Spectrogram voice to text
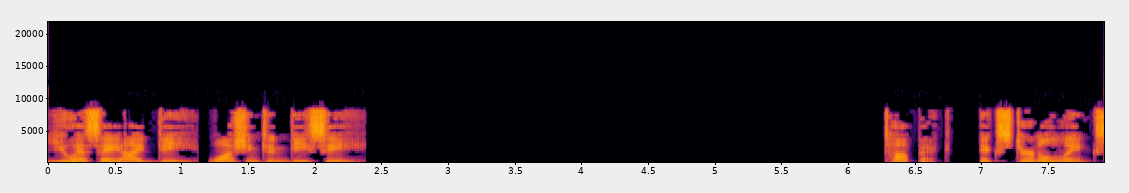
USAID, Washington, D.C. External links.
